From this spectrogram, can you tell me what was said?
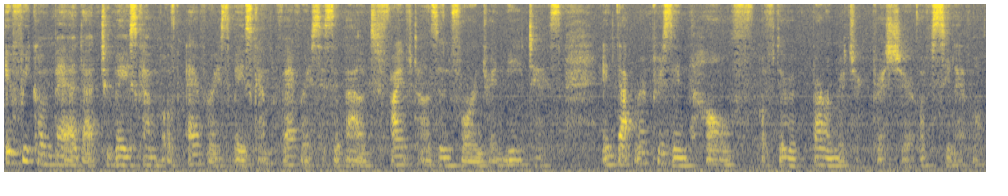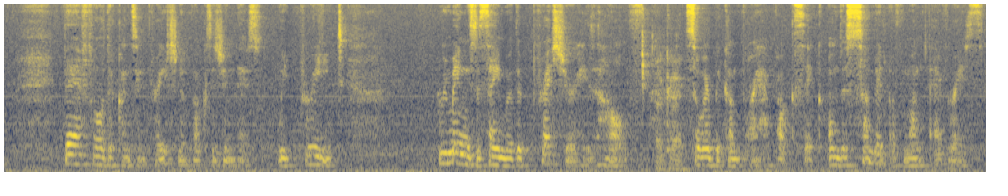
if we compare that to base camp of Everest, base camp of Everest is about 5,400 meters, and that represents half of the barometric pressure of sea level. Therefore, the concentration of oxygen that we breathe remains the same, but the pressure is half. Okay. So we become quite hypoxic. On the summit of Mount Everest,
